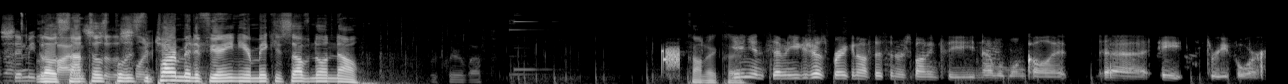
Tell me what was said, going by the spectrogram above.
send me the Los files Santos to the Police Department. If you're in here, make yourself known now. We're clear left. Counter clear. Union 70, you can just breaking off this and responding to the 911 call at uh, 834.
